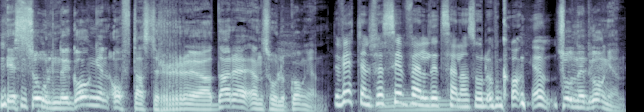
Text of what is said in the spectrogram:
är solnedgången oftast rödare än soluppgången? Det vet jag inte för jag ser väldigt sällan soluppgången. Solnedgången,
